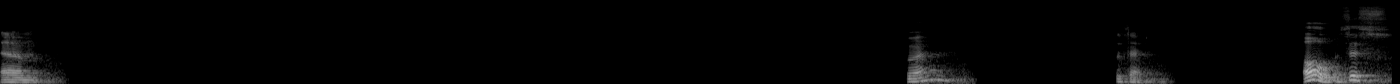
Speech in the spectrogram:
Um. What? What's that? Oh, is this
